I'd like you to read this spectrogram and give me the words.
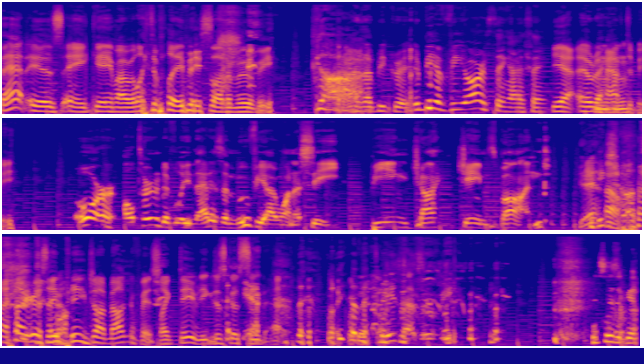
That is a game I would like to play based on a movie. God, that'd be great. It'd be a VR thing, I think. yeah, it would have Mhm. to be. Or alternatively, that is a movie I want to see. Being John- James Bond. Yeah. Oh, I thought you going to say being John Malkovich. Like, David, you can just go see that. Like, Yeah, what they the- made that movie. This is a good.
